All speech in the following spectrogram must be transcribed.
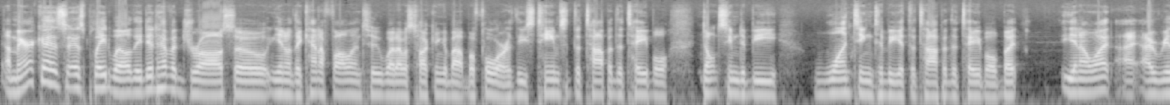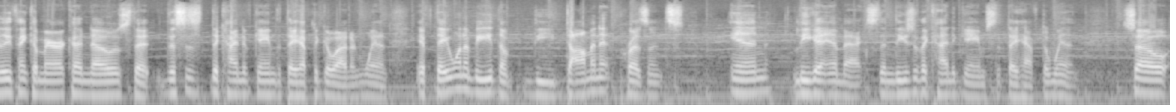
America has, has played well. They did have a draw, so you know they kind of fall into what I was talking about before. These teams at the top of the table don't seem to be wanting to be at the top of the table, but you know what? I, I really think America knows that this is the kind of game that they have to go out and win. If they want to be the the dominant presence in Liga MX, then these are the kind of games that they have to win. So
